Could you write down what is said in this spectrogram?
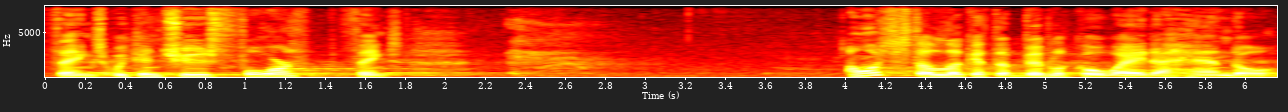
things. We can choose for things. I want us to look at the biblical way to handle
